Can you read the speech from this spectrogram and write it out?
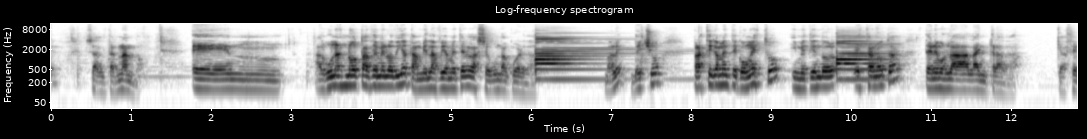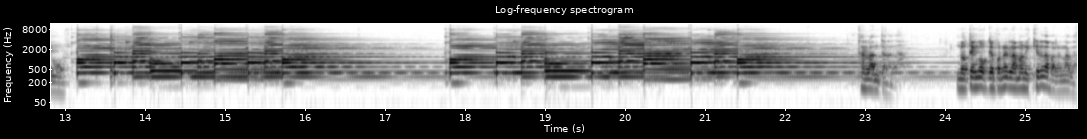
o sea, alternando. algunas notas de melodía también las voy a meter en la segunda cuerda, ¿vale? De hecho, prácticamente con esto y metiendo esta nota tenemos la entrada que hacemos. Esta es la entrada. No tengo que poner la mano izquierda para nada.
